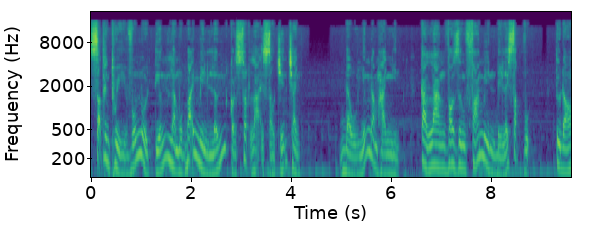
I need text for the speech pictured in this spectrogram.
Xã Thanh Thủy vốn nổi tiếng là một bãi mìn lớn còn sót lại sau chiến tranh. Đầu những năm 2000, cả làng vào rừng phá mìn để lấy sắt vụn. Từ đó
